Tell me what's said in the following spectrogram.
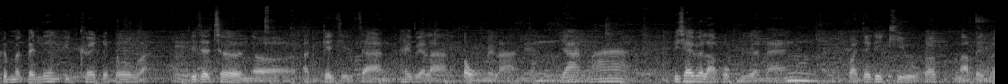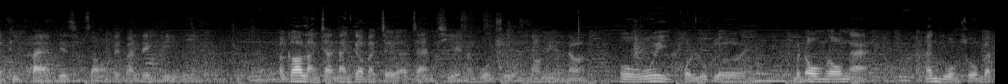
คือมันเป็นเรื่อง incredible อะอืมที่จะเชิญเอ่อเกจิอาจารย์ให้เวลาตรงเวลาเนี่ยยากมาก พี่ใช้เวลา 6 เดือนนะ กว่าจะได้คิวก็มาเป็นวันที่ 8 เดือน 12 เป็นวันเลขดีแล้วก็หลังจากนั้นก็มาเจออาจารย์เชียร์นะบวงสรวงน้องเห็นเนาะโอ้ยขนลุกเลยเหมือนองค์ลงอะท่านบวงสรวงแบบ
